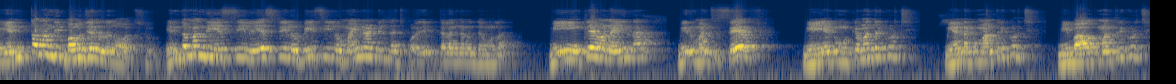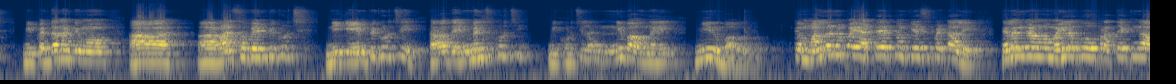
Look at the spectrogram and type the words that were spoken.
ఎంతమంది బహుజనులు కావచ్చు? ఎంతమంది ఎస్సీలు ఎస్టీలు బీసీలు మైనార్టీలు చచ్చిపోలేదు చెప్పి తెలంగాణ ఉద్యమంలో? మీ ఇంట్లో ఏమైనా అయిందా? మీరు మంచి సేఫ్ మీ అయ్యకు ముఖ్యమంత్రి కుర్చీ. మీ అన్నకు మంత్రి కుర్చి మీ బావకు మంత్రి కుర్చీ మీ పెద్దన్నకేమో ఆ, ఆ, రాజ్యసభ ఎంపీ కుర్చి నీకు ఎంపీ కుర్చి తర్వాత ఎమ్మెల్సీ కుర్చి మీ కుర్చీలు అన్నీ బాగున్నాయి మీరు బాగున్నారు. ఇక మల్లన్నపై అత్యయత్నం కేసు పెట్టాలి. తెలంగాణలో మహిళకు ప్రత్యేకంగా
